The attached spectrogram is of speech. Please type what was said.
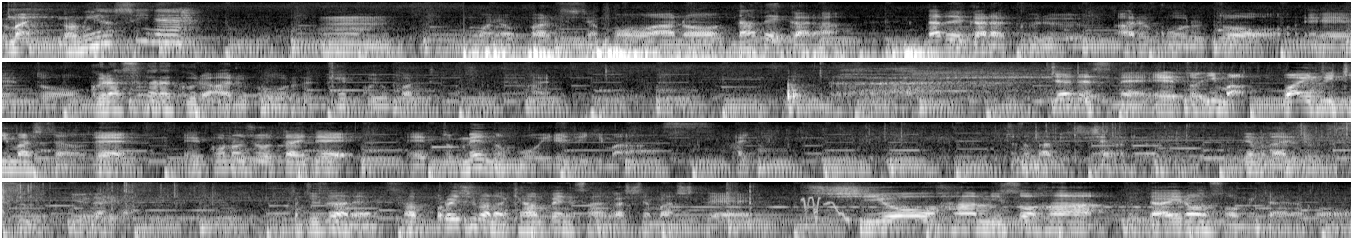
うまい。飲みやすいね。うん。もう酔っ払ってきた。もうあの鍋から鍋から来るアルコールと,、えーと、グラスから来るアルコールで結構酔っ払ってきましたね。はい。じゃあですね、えーと、今沸いてきましたので、えー、この状態で、えーと、麺の方を入れていきます。はい。ちょっと鍋ちっちゃかったでも大丈夫です。すぐ茹だれます。実はね札幌一番のキャンペーンに参加してまして塩派味噌派大論争みたいなの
